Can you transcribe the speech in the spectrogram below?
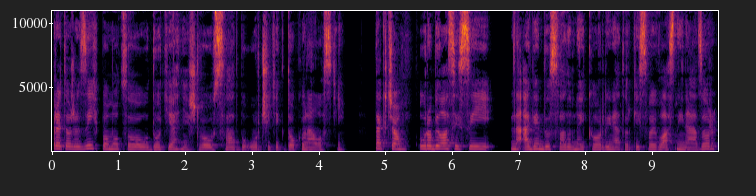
pretože s ich pomocou dotiahneš tvoju svadbu určite k dokonalosti. Tak čo, urobila si si na agendu svadobnej koordinátorky svoj vlastný názor?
